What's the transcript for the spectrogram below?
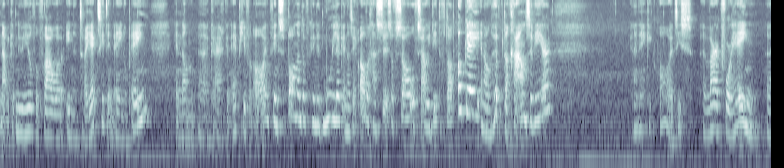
nou, ik heb nu heel veel vrouwen in een traject zitten, in één op één. En dan uh, krijg ik een appje van, oh, ik vind het spannend of ik vind dit moeilijk. En dan zeg ik, oh, we gaan zus of zo, of zou je dit of dat? Oké, en dan hup, dan gaan ze weer. En dan denk ik, oh, het is waar ik voorheen uh,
